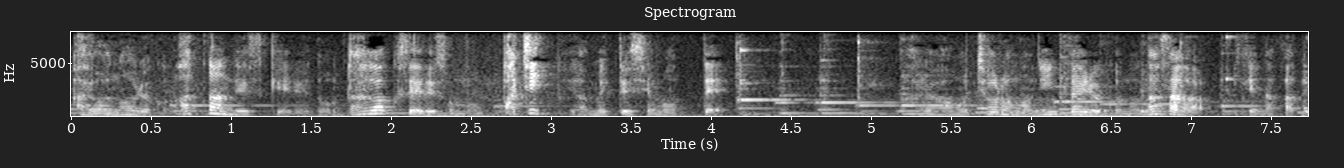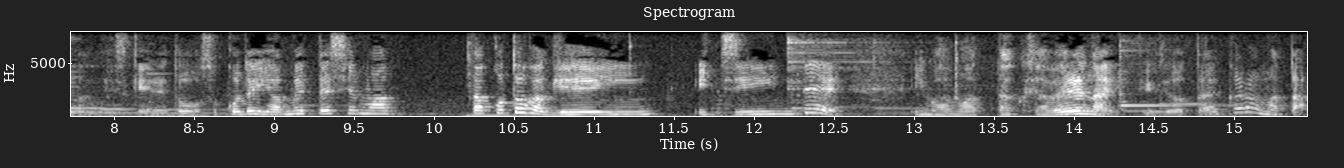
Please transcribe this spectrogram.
会話能力あったんですけれど大学生でそのバチッとやめてしまってあれはもうチョロの忍耐力のなさがいけなかったんですけれどそこでやめてしまったことが原因一因で今全く喋れないっていう状態からまた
